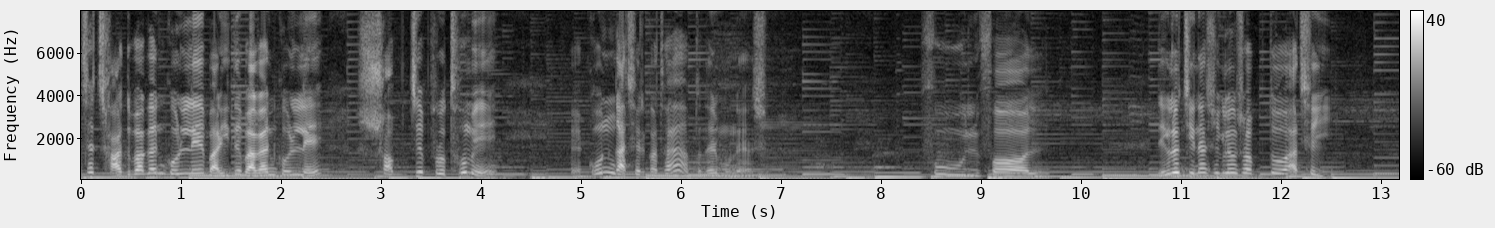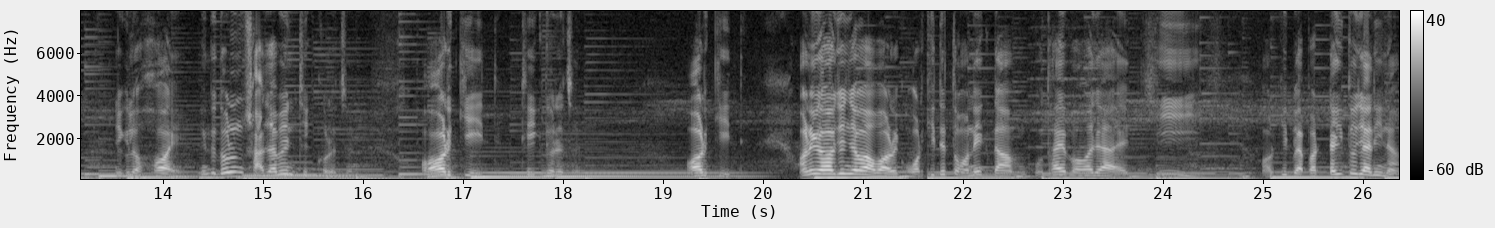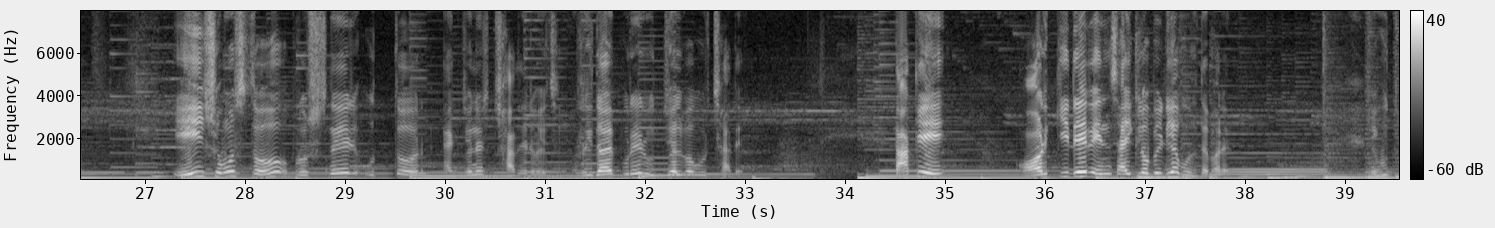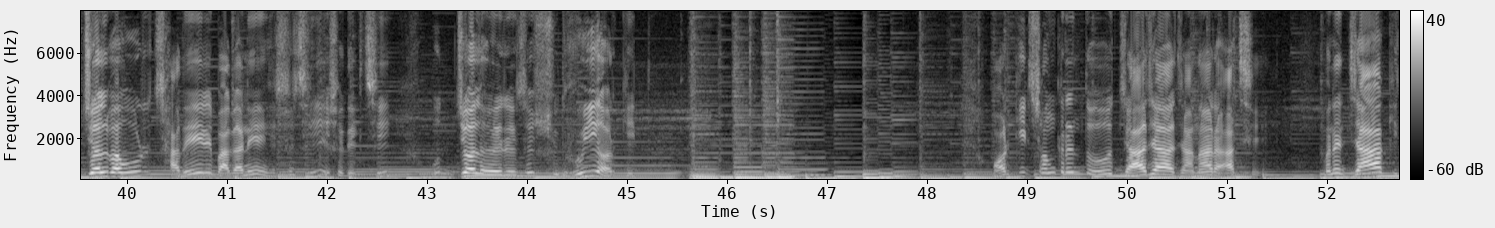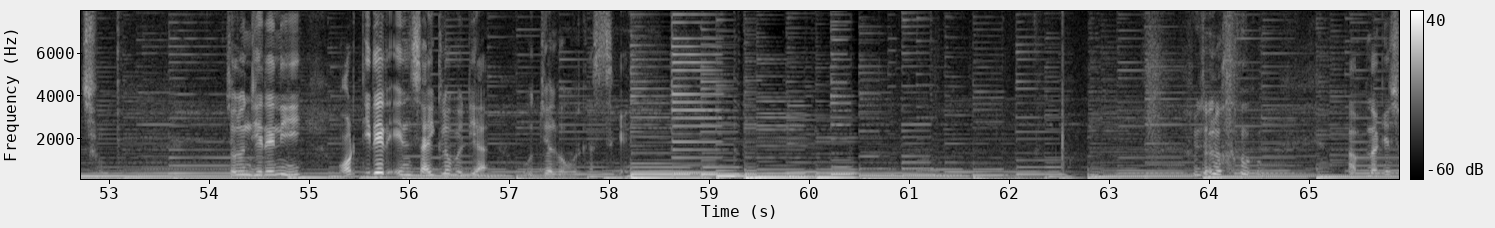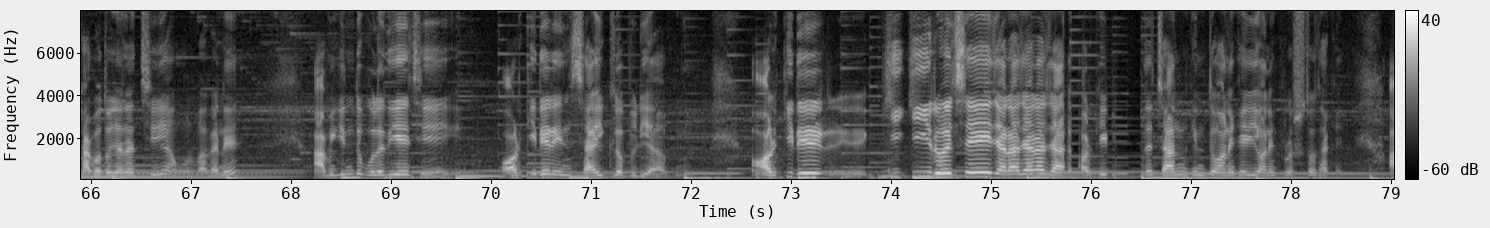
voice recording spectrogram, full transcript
আচ্ছা ছাদ বাগান করলে, বাড়িতে বাগান করলে সবচেয়ে প্রথমে কোন গাছের কথা আপনাদের মনে আসে? ফুল, ফল, যেগুলো চেনা সেগুলো সব তো আছেই, যেগুলো হয়। কিন্তু ধরুন, সাজাবেন ঠিক করেছেন। অর্কিড, ঠিক ধরেছেন। অর্কিড। অনেকে ভাবছেন যে, বাবা অর্কিডের তো অনেক দাম, কোথায় পাওয়া যায়? কি? অর্কিড ব্যাপারটাই তো জানি না। এই সমস্ত প্রশ্নের উত্তর একজনের ছাদে রয়েছে, হৃদয়পুরের উজ্জ্বলবাবুর ছাদে। তাকে অর্কিডের এনসাইক্লোপিডিয়া বলতে পারে। এই উজ্জ্বলবাবুর ছাদের বাগানে এসেছি, এসে দেখছি উজ্জ্বল হয়ে রয়েছে শুধুই অর্কিড। অর্কিড সংক্রান্ত যা যা জানার আছে মানে যা কিছু, চলুন জেনে নিই অর্কিডের এনসাইক্লোপিডিয়া উজ্জ্বলবাবুর কাছ থেকে। উজ্জ্বলবাবু আপনাকে স্বাগত জানাচ্ছি আমার বাগানে। আমি কিন্তু বলে দিয়েছি, অর্কিডের এনসাইক্লোপিডিয়া আপনি। অর্কিডের কি কি রয়েছে, যারা যারা অর্কিড চান, কিন্তু অনেকেরই অনেক প্রশ্ন থাকে।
